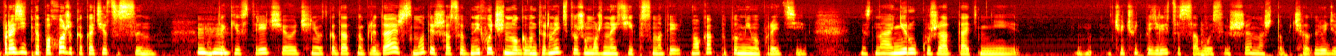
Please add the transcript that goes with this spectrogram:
поразительно похожи, как отец и сын. Угу. Вот такие встречи очень, вот когда ты наблюдаешь, смотришь, особенно их очень много в интернете, тоже можно найти и посмотреть. Ну а как потом мимо пройти? Не знаю, ни руку уже отдать, ни чуть-чуть поделиться с собой совершенно, чтобы люди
